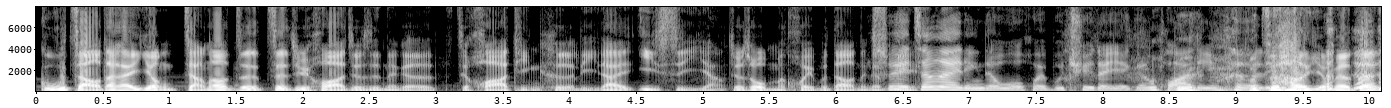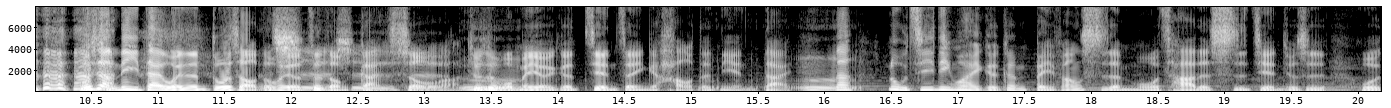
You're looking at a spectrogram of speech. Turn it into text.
古早大概用讲到这这句话，就是那个就华亭鹤唳，大概意思一样，就是说我们回不到那个。所以张爱玲的我回不去的也跟华亭鹤 唳不知道有没有关系？我想历代文人多少都会有这种感受啊，是是是就是我们有一个见证一个好的年代。嗯、那陆基另外一个跟北方士人摩擦的事件，就是我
